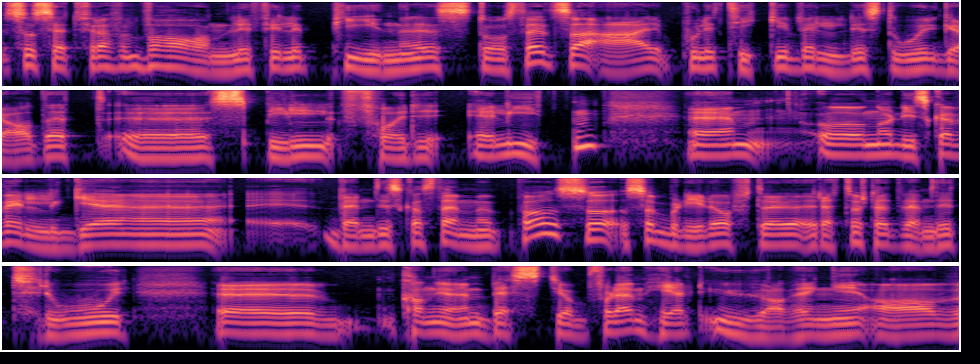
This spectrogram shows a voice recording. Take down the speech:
Så sett fra vanlige filippineres ståsted, så er politikk i veldig stor grad et spill for eliten. Og når de skal velge hvem de skal stemme på, så, så blir det ofte rett og slett hvem de tror kan gjøre en best jobb for dem. helt helt uavhengig av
